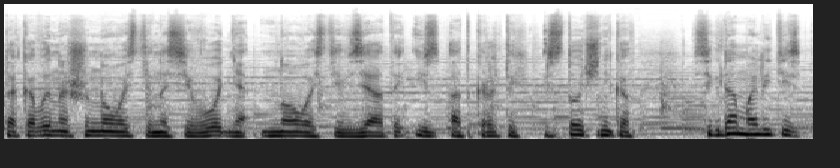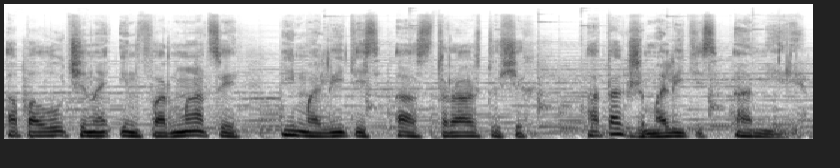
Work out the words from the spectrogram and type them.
Таковы наши новости на сегодня. Новости взяты из открытых источников. Всегда молитесь о полученной информации и молитесь о страждущих, а также молитесь о мире.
